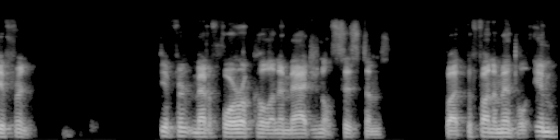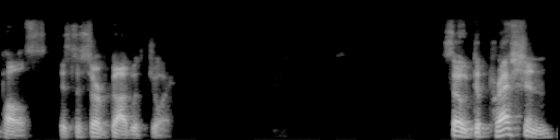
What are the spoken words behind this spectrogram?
different different metaphorical and imaginal systems, but the fundamental impulse is to serve God with joy. So, depression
